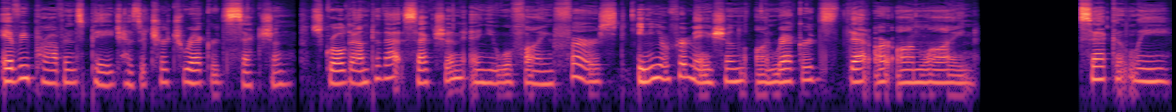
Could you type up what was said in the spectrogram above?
Every province page has a church records section. Scroll down to that section and you will find first any information on records that are online. Secondly,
